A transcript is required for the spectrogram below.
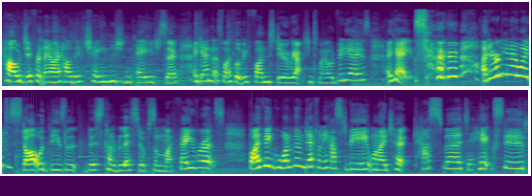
how different they are and how they've changed and aged. So again, that's why I thought it'd be fun to do a reaction to my old videos. Okay, so I don't really know where to start with these this kind of list of some of my favourites, but I think one of them definitely has to be when I took Casper to Hickstead.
